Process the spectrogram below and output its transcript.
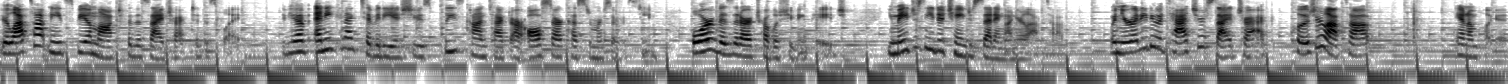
Your laptop needs to be unlocked for the SideTrak to display. If you have any connectivity issues, please contact our All-Star customer service team or visit our troubleshooting page. You may just need to change a setting on your laptop. When you're ready to attach your SideTrak, close your laptop and unplug it.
